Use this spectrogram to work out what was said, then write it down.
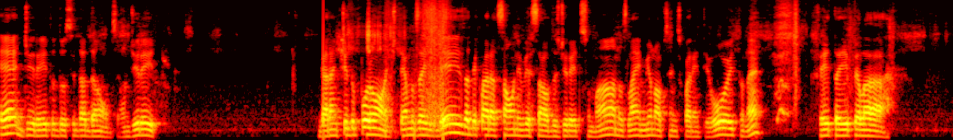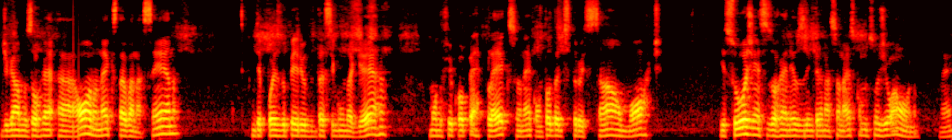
é direito dos cidadãos, é um direito. Garantido por onde? Temos aí desde a Declaração Universal dos Direitos Humanos, lá em 1948, né? feita aí pela, digamos, a ONU, né, que estava nascendo, depois do período da Segunda Guerra, o mundo ficou perplexo, né, com toda a destruição, morte, e surgem esses organismos internacionais como surgiu a ONU, né?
